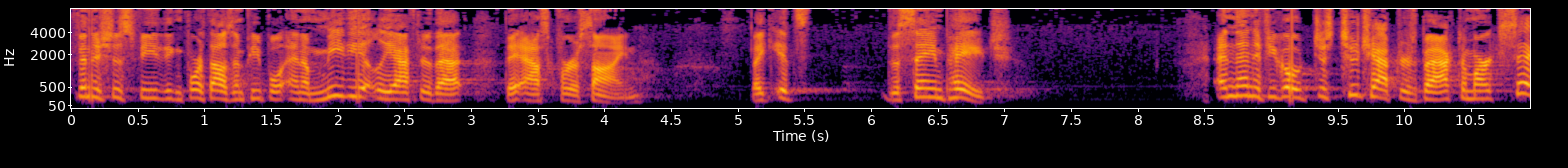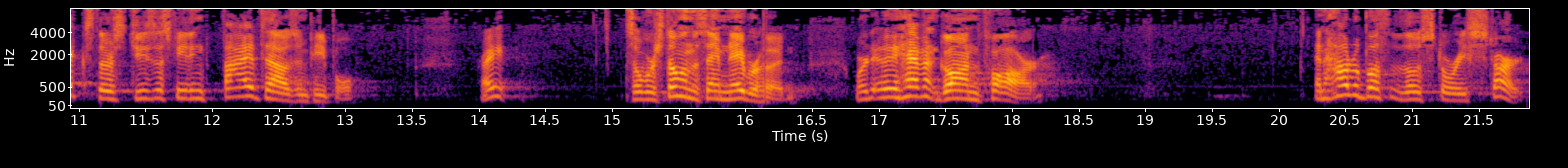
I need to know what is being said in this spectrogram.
finishes feeding 4,000 people, and immediately after that, they ask for a sign. Like, it's the same page. And then if you go just two chapters back to Mark 6, there's Jesus feeding 5,000 people. Right? So we're still in the same neighborhood. We're, we haven't gone far. And how do both of those stories start?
